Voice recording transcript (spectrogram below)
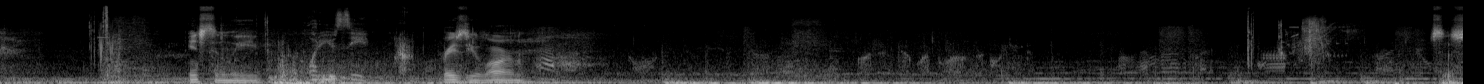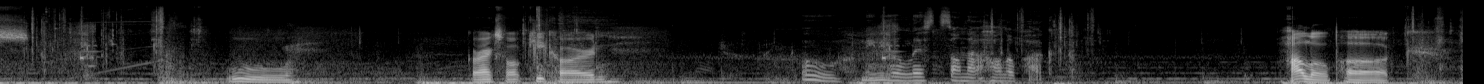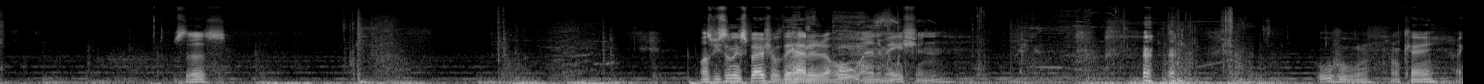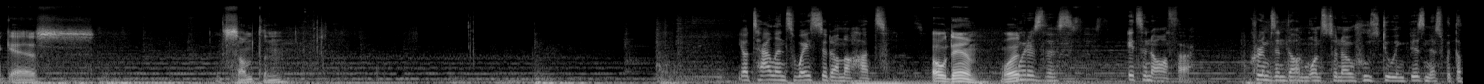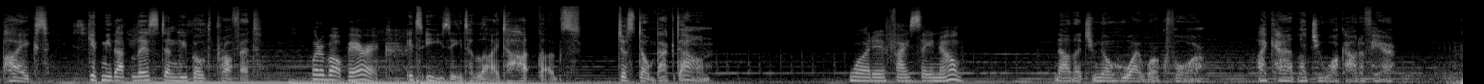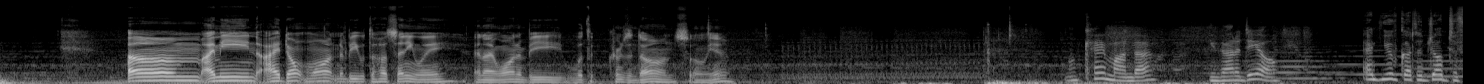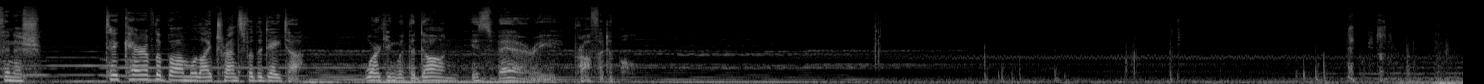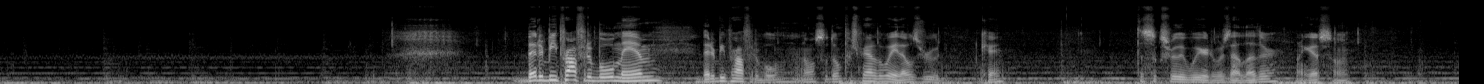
instantly What do you see? raise the alarm. What's this? Ooh. Garax Vault key card. Ooh, maybe the list's on that hollow puck. Hollow puck. What's this? Must be something special if they had it a whole animation. Ooh, okay, I guess. It's something. Your talent's wasted on the Hutts. Oh, damn. What? What is this? It's an offer. Crimson Dawn wants to know who's doing business with the Pykes. Give me that list and we both profit. What about Barrick? It's easy to lie to Hutt thugs. Just don't back down. What if I say no? Now that you know who I work for, I can't let you walk out of here. Um, I mean, I don't want to be with the Hutts anyway, and I want to be with the Crimson Dawn, so yeah. Okay, Manda. You got a deal. And you've got a job to finish. Take care of the bomb while I transfer the data. Working with the Dawn is very profitable. Better be profitable, ma'am. Better be profitable. And also, don't push me out of the way. That was rude. Okay. This looks really weird. Was that leather? I guess so.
